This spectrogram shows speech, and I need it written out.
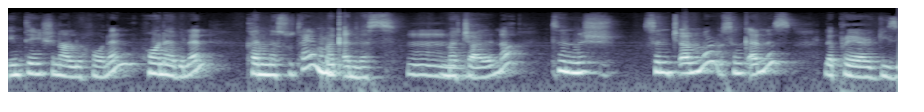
intentional ሆነን ሆነ ብለን ከነሱ time መቀነስ መቻል እና ትንሽ ስንጨምር ስንቀንስ ለ prayer ጊዜ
